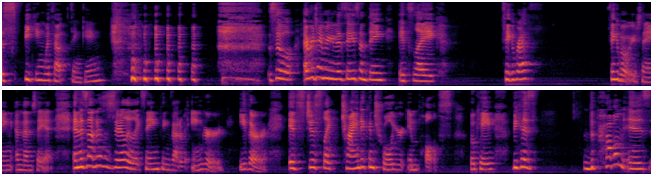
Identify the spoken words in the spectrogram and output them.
speaking without thinking. So every time you're going to say something, it's like take a breath, think about what you're saying, and then say it. And it's not necessarily like saying things out of anger either. It's just like trying to control your impulse, okay? Because the problem is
